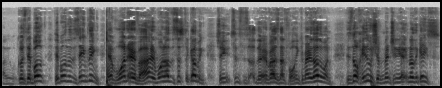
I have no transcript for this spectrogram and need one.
Because they're both they're both the same thing. They have one erva and one other sister coming. So you, since this, the erva is not falling, you can marry the other one. There's no chidush of mentioning another case.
